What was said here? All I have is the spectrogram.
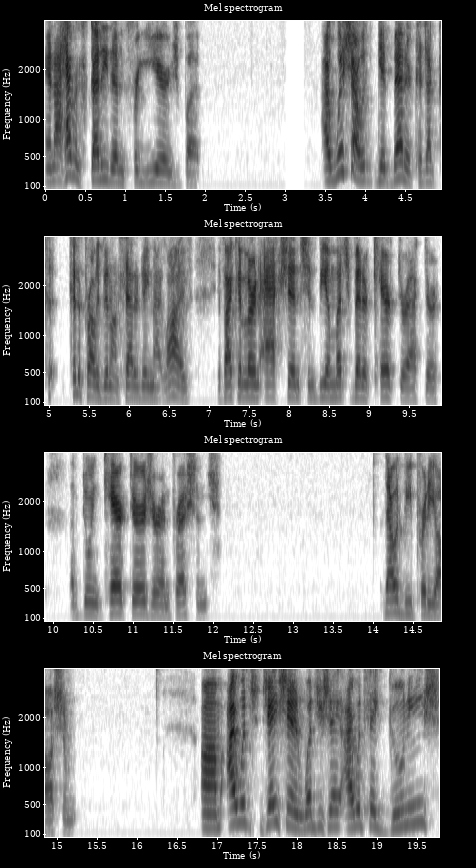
and I haven't studied them for years, but I wish I would get better because I could, could have probably been on Saturday Night Live if I could learn accents and be a much better character actor of doing characters or impressions. That would be pretty awesome. Um, I would, Jason, what'd you say? I would say Goonies.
